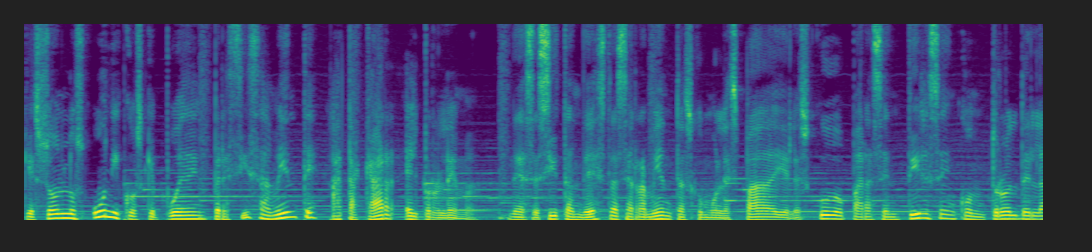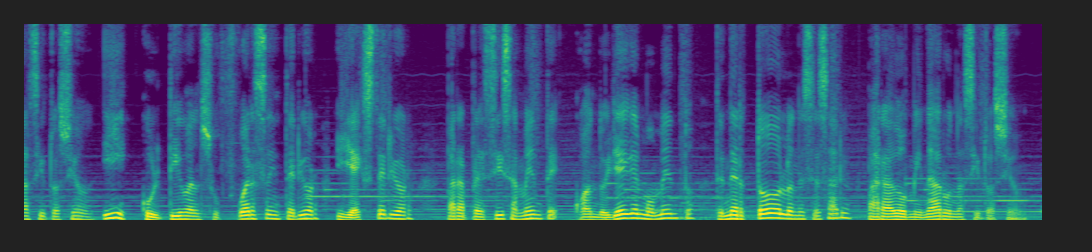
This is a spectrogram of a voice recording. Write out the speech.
que son los únicos que pueden precisamente atacar el problema. Necesitan de estas herramientas como la espada y el escudo para sentirse en control de la situación y cultivan su fuerza interior y exterior para precisamente cuando llegue el momento tener todo lo necesario para dominar una situación.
